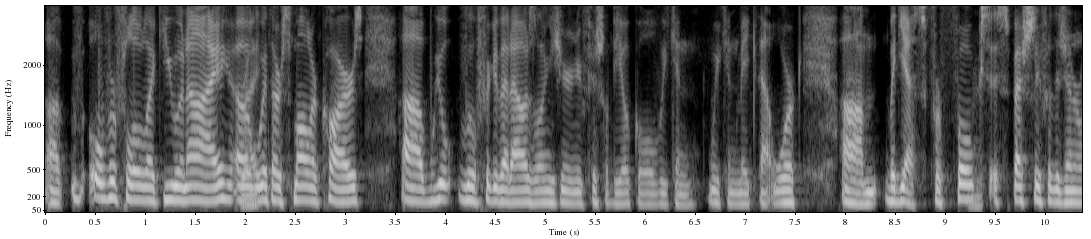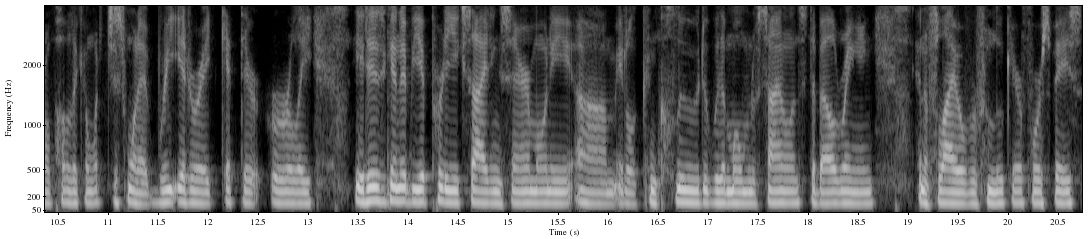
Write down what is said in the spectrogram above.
uh, overflow like you and I uh, Right. with our smaller cars, uh, we'll we'll figure that out as long as you're in your official vehicle. We can we can make that work. Um, but yes, for folks, especially for the general public, I want, just want to reiterate: get there early. It is going to be a pretty exciting ceremony. Um, it'll conclude with a moment of silence, the bell ringing, and a flyover from Luke Air Force Base.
